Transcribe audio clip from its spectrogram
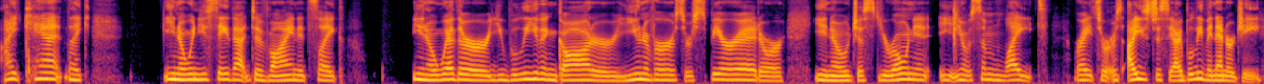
i can't like you know when you say that divine it's like you know whether you believe in god or universe or spirit or you know just your own you know some light right so i used to say i believe in energy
